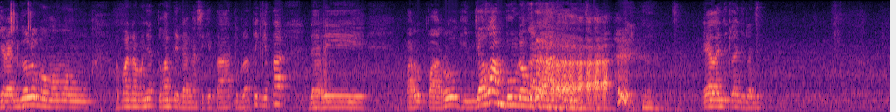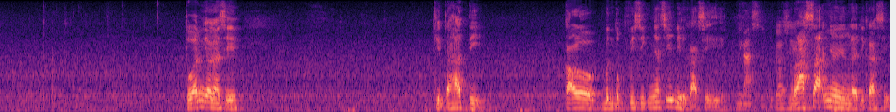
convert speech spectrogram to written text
Kirain gue lu mau ngomong apa namanya Tuhan tidak ngasih kita hati. Berarti kita dari paru-paru ginjal lambung dong ada hati. ya lanjut lanjut lanjut. Tuhan nggak ngasih kita hati. Kalau bentuk fisiknya sih dikasih. Dikasih. Dikasih. rasanya yang nggak dikasih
